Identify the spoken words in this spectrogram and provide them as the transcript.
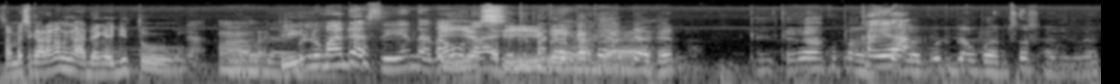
sampai sekarang kan nggak ada yang kayak gitu nah, berarti belum ada sih nggak tahu Iya lah sih, itu belum ada. ada kan. Kayak kakak aku pansos, Kayak- aku dibilang pansos lah gitu kan.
